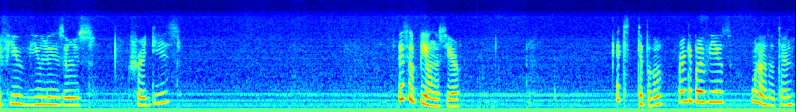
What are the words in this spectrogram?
A few view losers trade these. Let's be honest here. It's typical. Ranking by views, 1 out of 10.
